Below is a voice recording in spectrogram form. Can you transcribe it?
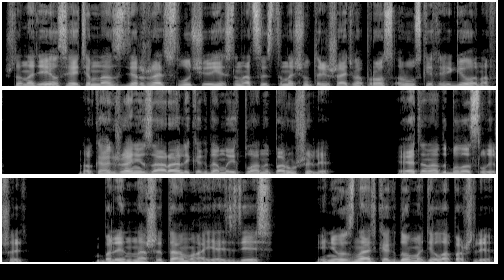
что надеялся этим нас сдержать в случае, если нацисты начнут решать вопрос русских регионов. Но как же они заорали, когда мы их планы порушили? Это надо было слышать. Блин, наши там, а я здесь. И не узнать, как дома дела пошли.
